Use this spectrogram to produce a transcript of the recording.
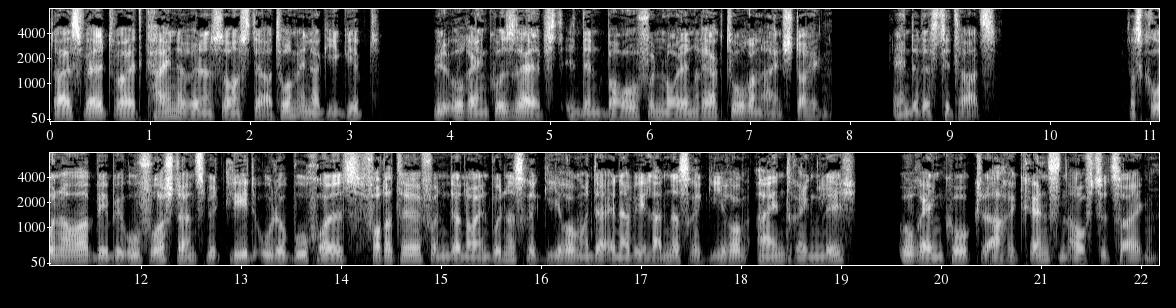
Da es weltweit keine Renaissance der Atomenergie gibt, will Urenco selbst in den Bau von neuen Reaktoren einsteigen. Ende des Zitats. Das Kronauer BBU-Vorstandsmitglied Udo Buchholz forderte von der neuen Bundesregierung und der NRW-Landesregierung eindringlich, Urenco klare Grenzen aufzuzeigen.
